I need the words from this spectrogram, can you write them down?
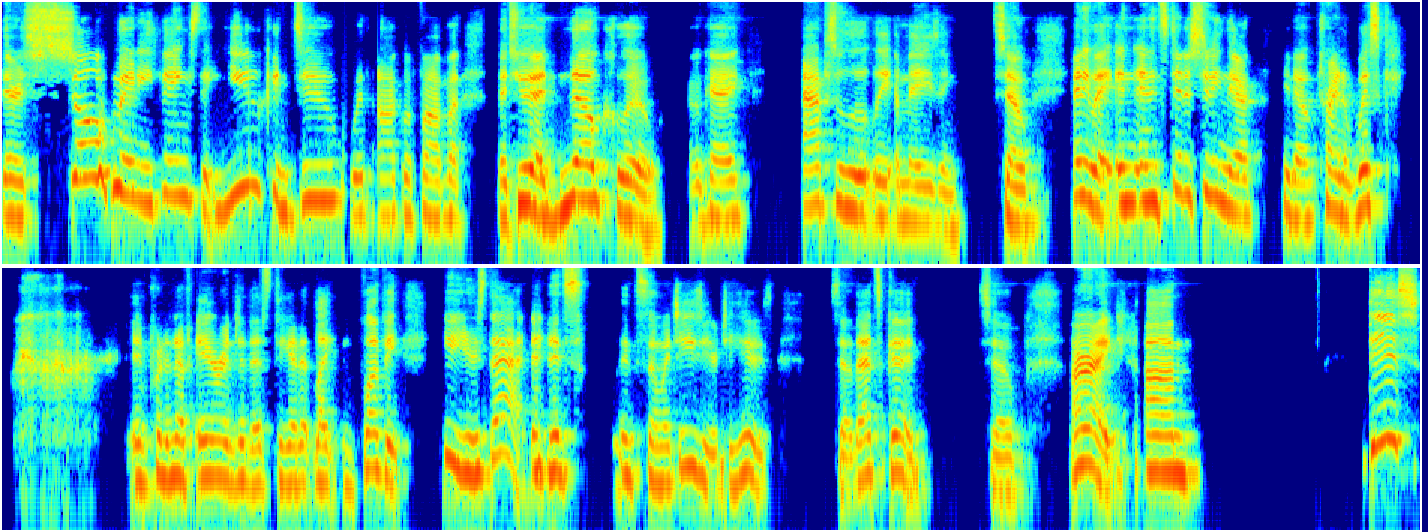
There's so many things that you can do with aquafaba that you had no clue. Okay. Absolutely amazing. So anyway, and, and instead of sitting there, you know, trying to whisk and put enough air into this to get it light and fluffy, you use that. And it's it's so much easier to use. So that's good. So all right. Um this,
